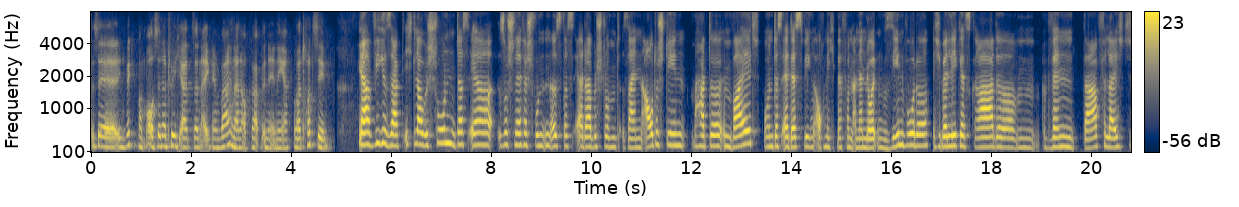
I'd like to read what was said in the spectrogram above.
ist er nicht weggekommen. Außer natürlich, er hat seinen eigenen Wagen dann auch gehabt in der Nähe. Aber trotzdem. Ja, wie gesagt, ich glaube schon, dass er so schnell verschwunden ist, dass er da bestimmt sein Auto stehen hatte im Wald und dass er deswegen auch nicht mehr von anderen Leuten gesehen wurde. Ich überlege jetzt gerade, hm, wenn da vielleicht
